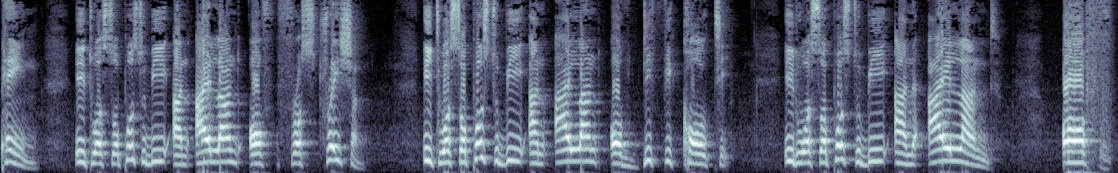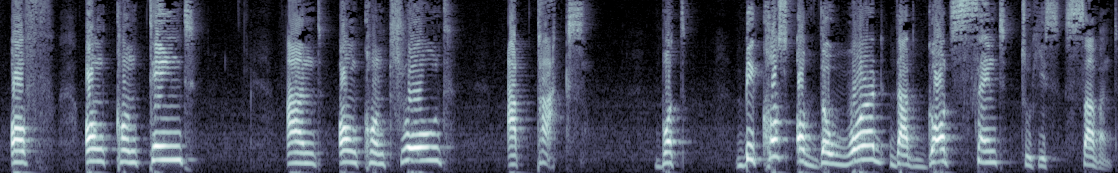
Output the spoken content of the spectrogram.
pain. It was supposed to be an island of frustration. It was supposed to be an island of difficulty. It was supposed to be an island of, of uncontained and uncontrolled attacks. But because of the word that God sent to his servant,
